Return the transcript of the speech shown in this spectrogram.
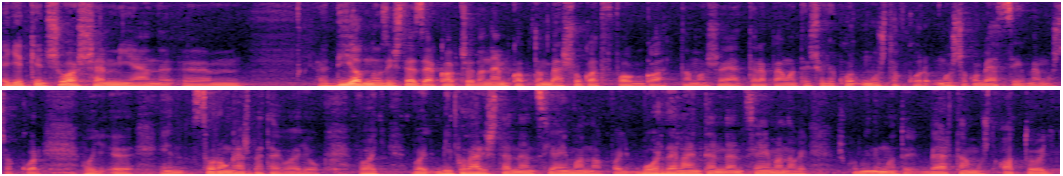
egyébként soha semmilyen öm, diagnózist ezzel kapcsolatban nem kaptam, bár sokat faggattam a saját terapeumat, és hogy akkor most akkor, most akkor beszéljünk meg, most akkor, hogy ö, én szorongásbeteg vagyok, vagy, vagy bipoláris tendenciáim vannak, vagy borderline tendenciáim vannak. És akkor mindig mondta, hogy Bertán most attól, hogy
